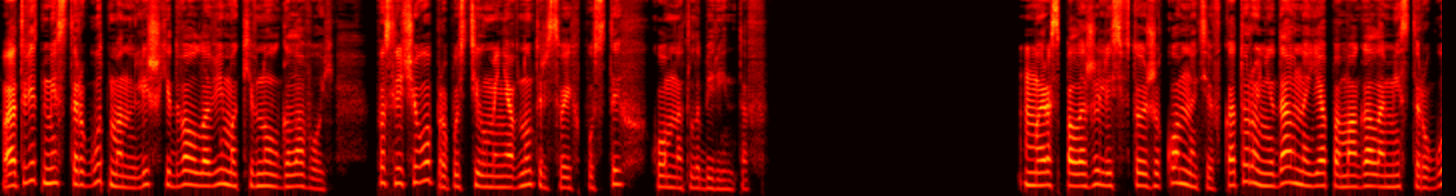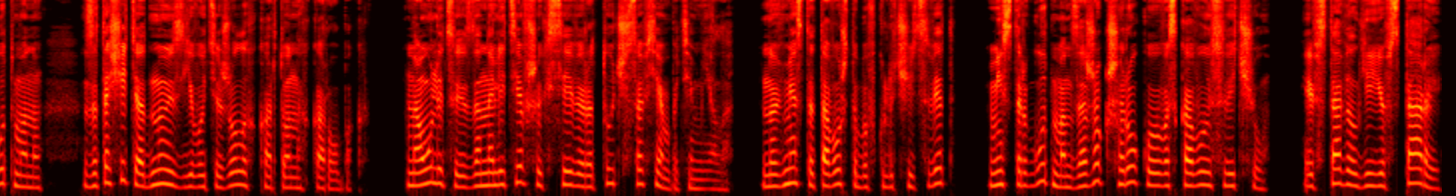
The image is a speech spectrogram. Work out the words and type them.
В ответ мистер Гутман лишь едва уловимо кивнул головой, после чего пропустил меня внутрь своих пустых комнат-лабиринтов. Мы расположились в той же комнате, в которую недавно я помогала мистеру Гутману затащить одну из его тяжелых картонных коробок. На улице из-за налетевших с севера туч совсем потемнело. Но вместо того, чтобы включить свет, мистер Гутман зажег широкую восковую свечу и вставил ее в старый,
